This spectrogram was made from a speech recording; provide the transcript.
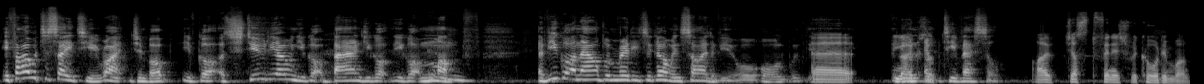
If I were to say to you, right, Jim Bob, you've got a studio and you've got a band, you got you got a month. Have you got an album ready to go inside of you, or, or Uh, are you no, an 'cause I've- empty vessel? I've just finished recording one.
